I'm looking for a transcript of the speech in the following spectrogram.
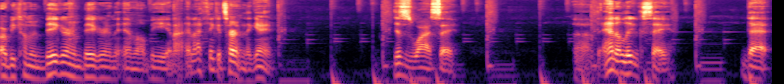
are becoming bigger and bigger in the MLB, and I, and I think it's hurting the game. This is why I say uh, the analytics say that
